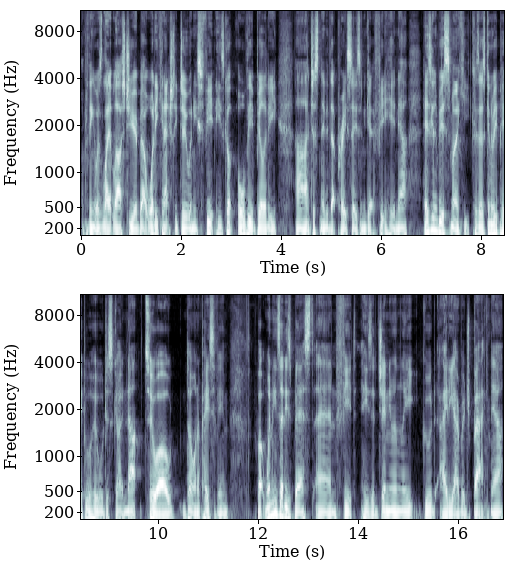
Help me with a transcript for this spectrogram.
I think it was late last year, about what he can actually do when he's fit. He's got all the ability, uh, just needed that preseason to get fit here. Now, he's going to be a smoky because there's going to be people who will just go, nah, too old, don't want a piece of him. But when he's at his best and fit, he's a genuinely good 80 average back. Now,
